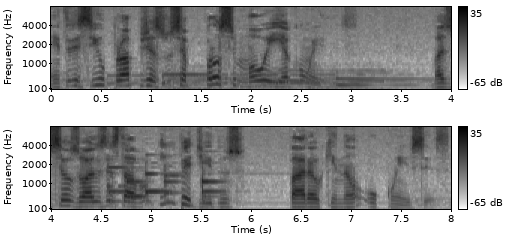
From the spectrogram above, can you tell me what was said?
entre si, o próprio Jesus se aproximou e ia com eles. Mas os seus olhos estavam impedidos para o que não o conhecesse.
